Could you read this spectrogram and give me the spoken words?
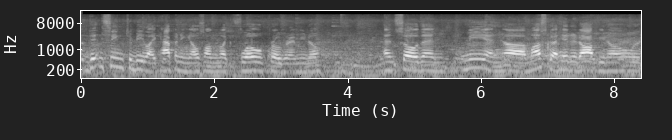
it didn't seem to be like happening. I was on like a flow program, you know. And so then me and uh, Muska hit it off, you know. We're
